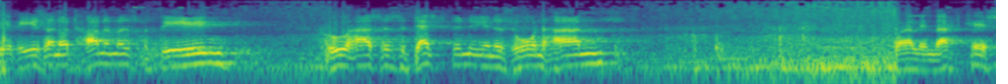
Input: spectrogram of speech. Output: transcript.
if he is an autonomous being who has his destiny in his own hands, well, in that case,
